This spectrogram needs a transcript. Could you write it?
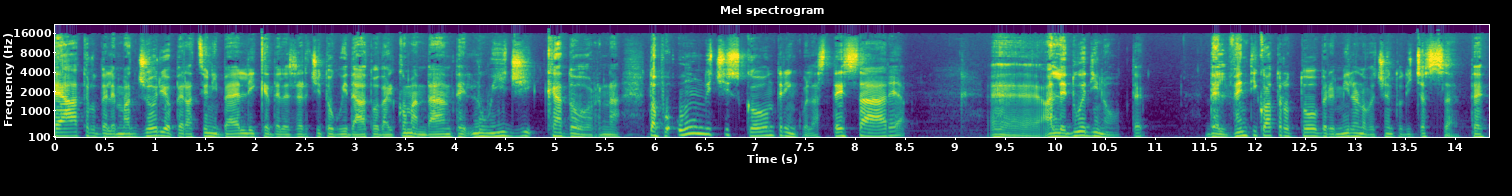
teatro delle maggiori operazioni belliche dell'esercito guidato dal comandante Luigi Cadorna. Dopo 11 scontri in quella stessa area, eh, alle due di notte del 24 ottobre 1917,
